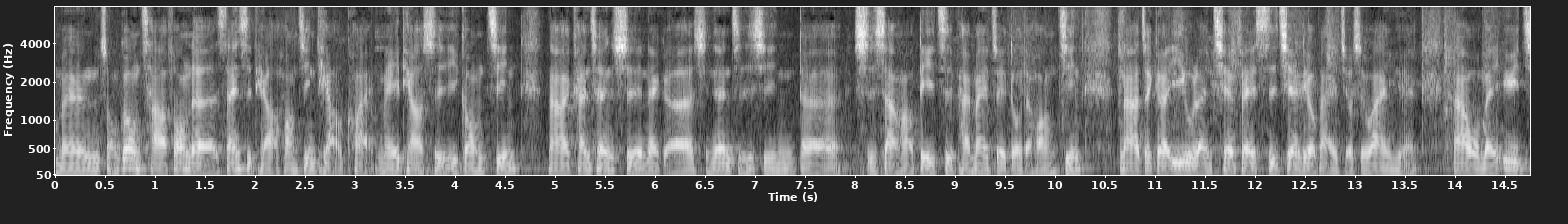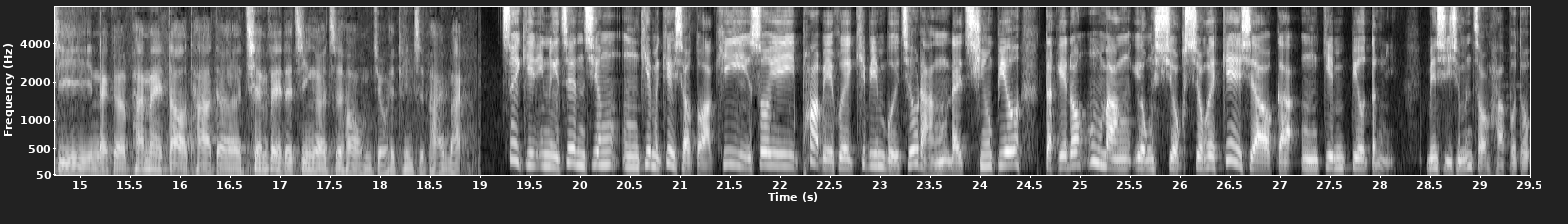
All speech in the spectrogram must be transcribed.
我们总共查封了三十条黄金条块，每一条是一公斤，那堪称是那个行政执行的史上哈第一次拍卖最多的黄金。那这个义务人欠费四千六百九十万元，那我们预计那个拍卖到他的欠费的金额之后，我们就会停止拍卖。最近因为战争，黄金的价值大起，所以拍卖会吸引不少人来抢表，大家都唔忙用俗俗的介绍，甲黄金标等。民事新闻综合报道。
